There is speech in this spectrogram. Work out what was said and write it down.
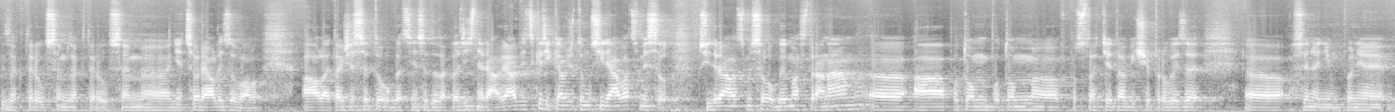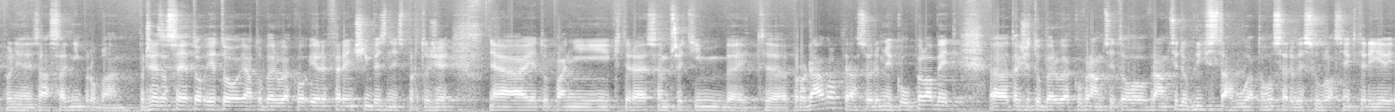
za kterou jsem, za kterou jsem uh, něco realizoval. Ale takže se to obecně se to takhle říct nedá. Já vždycky říkám, že to musí dávat smysl. Musí to dávat smysl oběma stranám a potom, potom v podstatě ta výše provize asi není úplně, úplně zásadní problém. Protože zase je to, je to, já to beru jako i referenční biznis, je to paní, které jsem předtím byt prodával, která se ode mě koupila byt, takže to beru jako v rámci toho, v rámci dobrých vztahů a toho servisu, vlastně, který,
